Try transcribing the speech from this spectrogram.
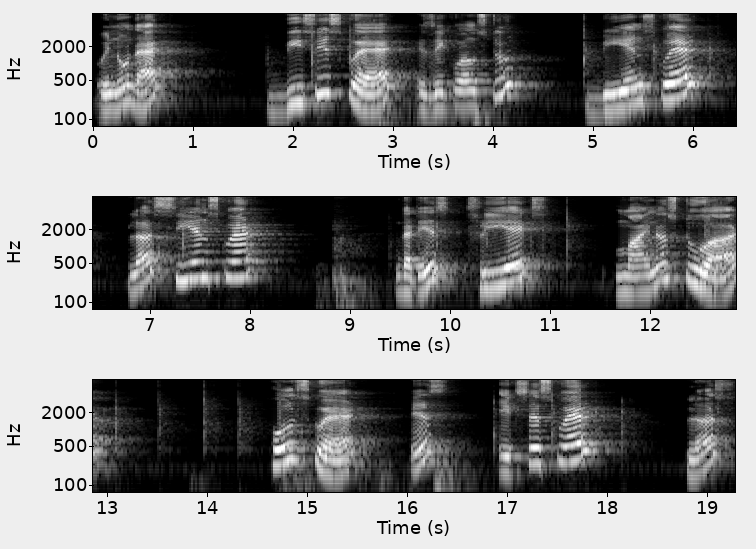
we know that BC square is equals to BN square plus CN square that is 3x minus 2r whole square is x square plus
